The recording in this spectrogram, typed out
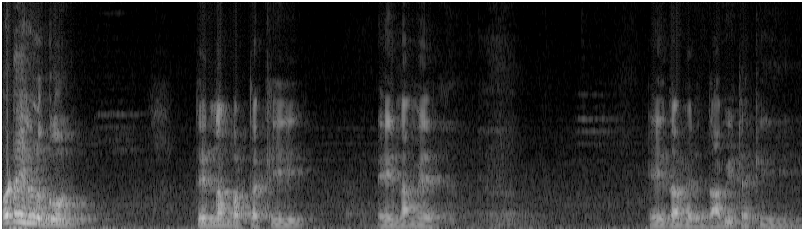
ওটাই হলো গুণ। তিন নাম্বারটা কি? এই নামের এই নামের দাবিটা কি?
